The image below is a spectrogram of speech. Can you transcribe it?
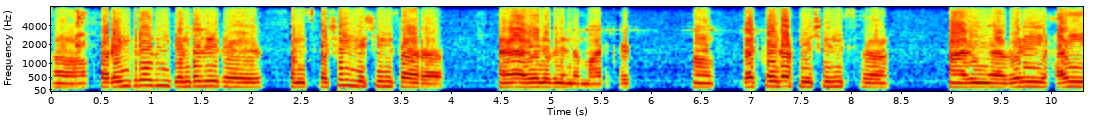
uh, for engraving generally the some special machines are uh, available in the market that kind of machines uh, having a very high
